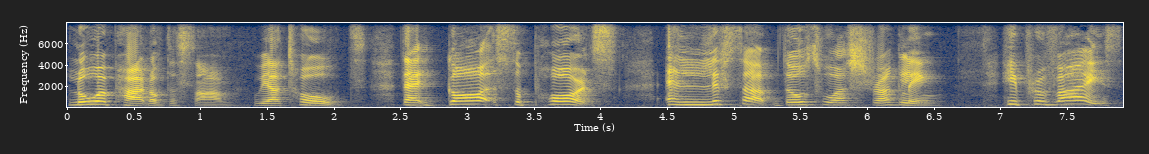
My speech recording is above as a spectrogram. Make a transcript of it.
lower part of the psalm. We are told that God supports and lifts up those who are struggling. He provides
